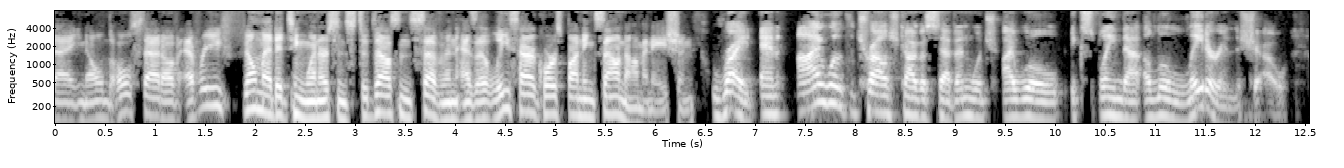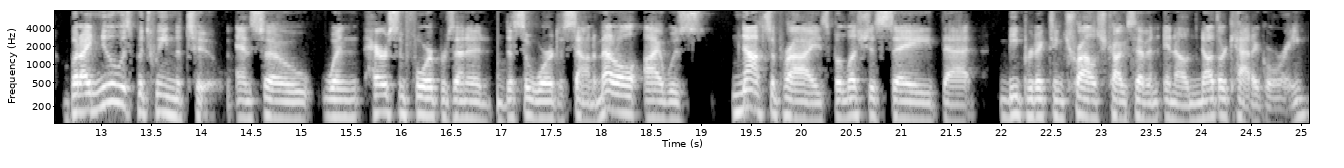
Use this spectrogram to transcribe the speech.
that, you know, the whole stat of every film editing winner since 2007 has at least had a corresponding sound nomination. Right. And I went to Trial Chicago 7, which I will explain that a little later in the show. But I knew it was between the two. And so when Harrison Ford presented this award to Sound of Metal, I was not surprised, but let's just say that me predicting Trial of Chicago 7 in another category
